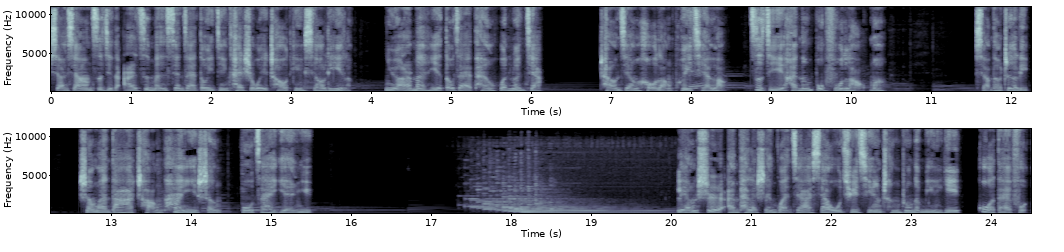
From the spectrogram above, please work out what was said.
想想自己的儿子们现在都已经开始为朝廷效力了，女儿们也都在谈婚论嫁，长江后浪推前浪，自己还能不服老吗？想到这里，沈万达长叹一声，不再言语。梁氏安排了沈管家下午去请城中的名医霍大夫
